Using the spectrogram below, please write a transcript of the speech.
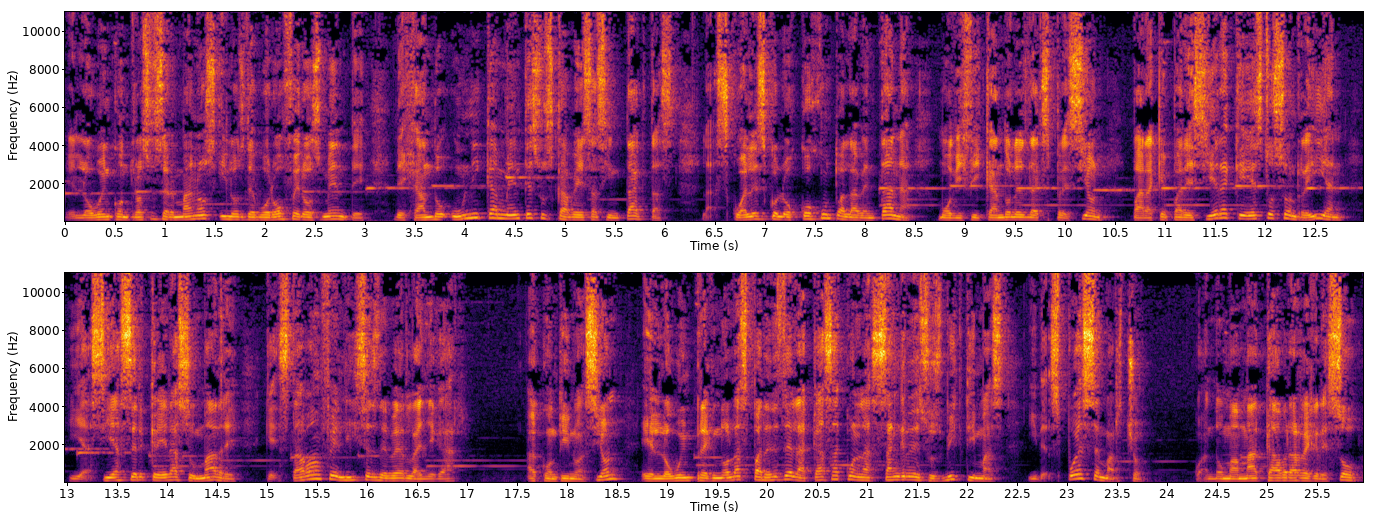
El lobo encontró a sus hermanos y los devoró ferozmente, dejando únicamente sus cabezas intactas, las cuales colocó junto a la ventana, modificándoles la expresión para que pareciera que estos sonreían y así hacer creer a su madre que estaban felices de verla llegar. A continuación, el lobo impregnó las paredes de la casa con la sangre de sus víctimas y después se marchó. Cuando mamá cabra regresó,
